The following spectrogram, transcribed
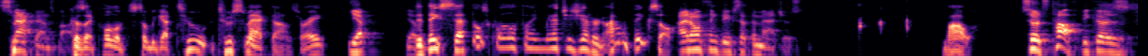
SmackDown spots. Because I pulled up, so we got two two SmackDowns, right? Yep. yep. Did they set those qualifying matches yet, or I don't think so. I don't think they've set the matches. Wow. So it's tough because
